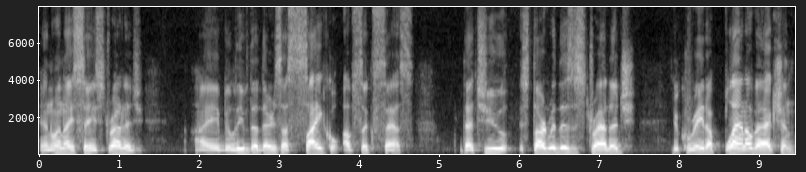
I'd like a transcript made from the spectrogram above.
And when I say strategy, I believe that there is a cycle of success that you start with this strategy, you create a plan of action,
